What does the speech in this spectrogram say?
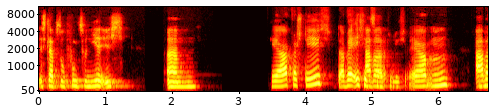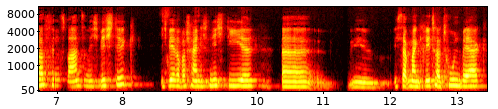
ich glaube, so funktioniere ich. Ähm, ja, verstehe ich. Da wäre ich jetzt aber, natürlich. Ja, mh. Aber mhm. finde es wahnsinnig wichtig. Ich wäre wahrscheinlich nicht die äh, wie, ich sag mal, Greta Thunberg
